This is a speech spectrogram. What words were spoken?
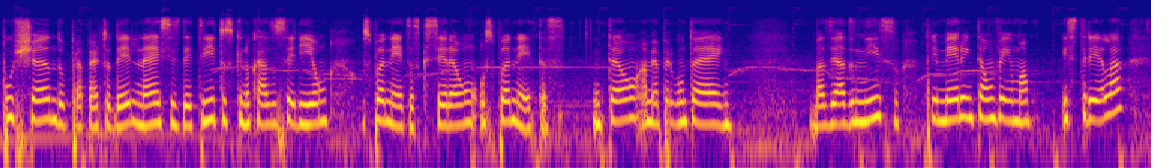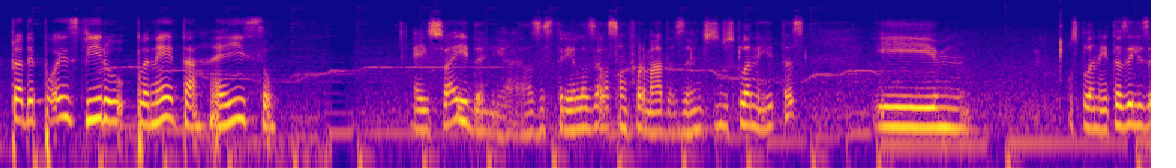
puxando para perto dele, né, esses detritos que no caso seriam os planetas, que serão os planetas. Então, a minha pergunta é baseado nisso, primeiro então vem uma estrela para depois vir o planeta, é isso? É isso aí, Dani. As estrelas elas são formadas antes dos planetas e hum, os planetas eles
